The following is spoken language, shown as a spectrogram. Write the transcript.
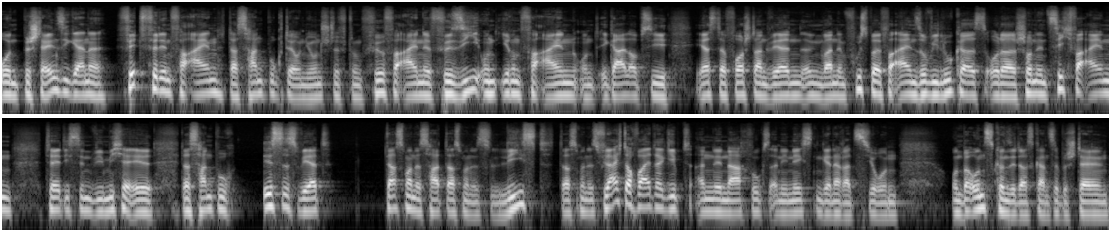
und bestellen Sie gerne Fit für den Verein, das Handbuch der Unionsstiftung für Vereine, für Sie und Ihren Verein. Und egal, ob Sie erster Vorstand werden, irgendwann im Fußballverein, so wie Lukas, oder schon in zig Vereinen tätig sind wie Michael, das Handbuch ist es wert, dass man es hat, dass man es liest, dass man es vielleicht auch weitergibt an den Nachwuchs, an die nächsten Generationen. Und bei uns können Sie das Ganze bestellen.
